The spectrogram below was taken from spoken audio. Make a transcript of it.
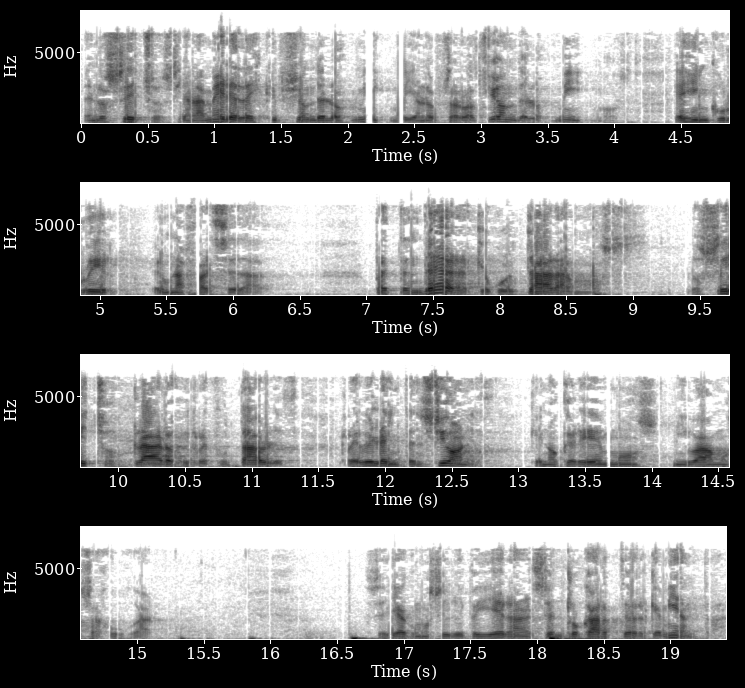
en los hechos y en la mera descripción de los mismos y en la observación de los mismos es incurrir en una falsedad. Pretender que ocultáramos los hechos claros y refutables revela intenciones que no queremos ni vamos a juzgar. Sería como si le pidieran al centro Carter que mienta.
